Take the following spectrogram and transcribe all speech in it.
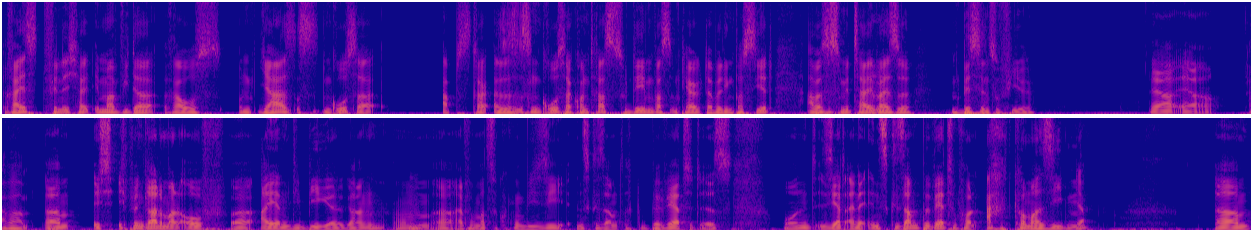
reißt, finde ich halt immer wieder raus. Und ja, es ist ein großer abstrakt, also es ist ein großer Kontrast zu dem, was im Character Building passiert, aber es ist mir teilweise ein bisschen zu viel. Ja, ja. Aber Ähm, ich, ich bin gerade mal auf äh, IMDb gegangen, um mhm. äh, einfach mal zu gucken, wie sie insgesamt bewertet ist. Und sie hat eine Insgesamtbewertung von 8,7. Ja. Ähm,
